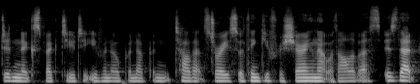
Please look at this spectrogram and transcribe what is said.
didn't expect you to even open up and tell that story, so thank you for sharing that with all of us, is that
